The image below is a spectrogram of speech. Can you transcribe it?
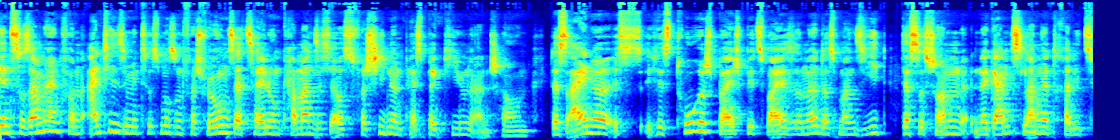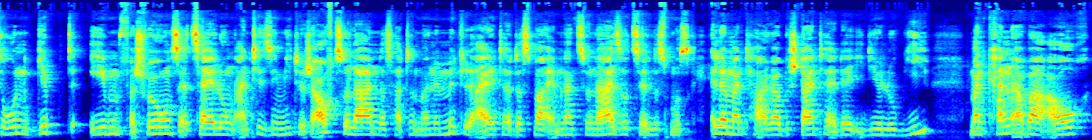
Den Zusammenhang von Antisemitismus und Verschwörungserzählung kann man sich aus verschiedenen Perspektiven anschauen. Das eine ist historisch beispielsweise, ne, dass man sieht, dass es schon eine ganz lange Tradition gibt, eben Verschwörungserzählungen antisemitisch aufzuladen. Das hatte man im Mittelalter, das war im Nationalsozialismus elementarer Bestandteil der Ideologie. Man kann aber auch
